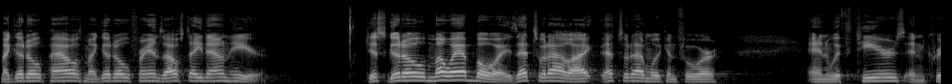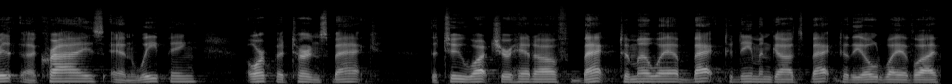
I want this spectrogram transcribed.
My good old pals, my good old friends, I'll stay down here. Just good old Moab boys. That's what I like. That's what I'm looking for. And with tears and uh, cries and weeping, Orpah turns back the two watch her head off back to Moab, back to demon gods, back to the old way of life,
